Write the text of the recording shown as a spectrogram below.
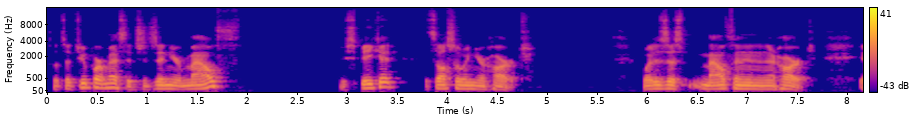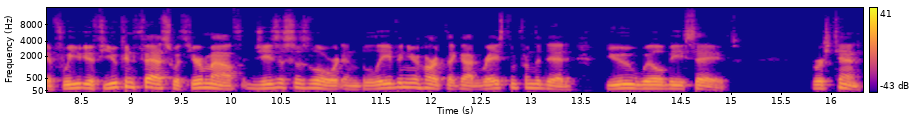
So it's a two part message. It's in your mouth, you speak it, it's also in your heart. What is this mouth and in your heart? If we if you confess with your mouth Jesus is Lord and believe in your heart that God raised him from the dead, you will be saved. Verse 10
